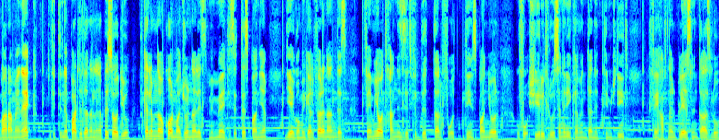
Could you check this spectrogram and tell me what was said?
Barra minn hekk, fit-tieni parti dan l-episodju tkellimna wkoll ma' ġurnalist minn Medi 6 Spanja, Diego Miguel Fernandez, fejn jew tħall niżiet fid-dettal fuq it-tim Spanjol u fuq xirid Luis Enrique minn dan it-tim ġdid fejn ħafna l-plejers li ntażlu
